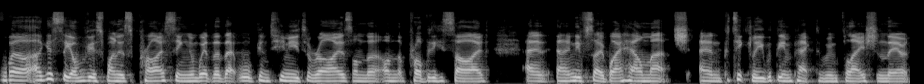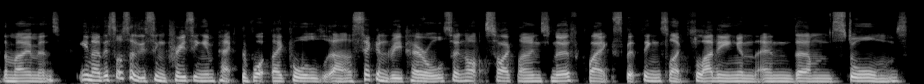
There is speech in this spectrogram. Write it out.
Well, I guess the obvious one is pricing and whether that will continue to rise on the on the property side, and, and if so, by how much, and particularly with the impact of inflation there at the moment. You know, there's also this increasing impact of what they call uh, secondary perils, so not cyclones and earthquakes, but things like flooding and and um, storms,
